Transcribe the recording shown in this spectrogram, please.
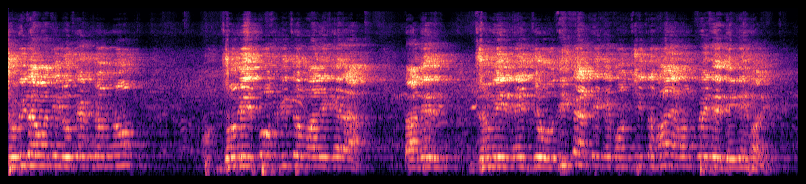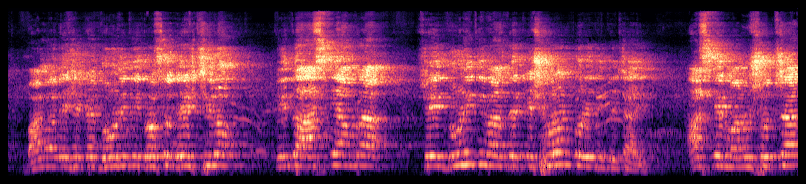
সুবিধাবাদী লোকের জন্য জমির প্রকৃত মালিকেরা তাদের জমির ন্যায্য অধিকার থেকে বঞ্চিত হয় এবং পেটে দেরি হয়। বাংলাদেশ একটা দুর্নীতিগ্রস্ত দেশ ছিল, কিন্তু আজকে আমরা সেই দুর্নীতিবাজদেরকে স্মরণ করে দিতে চাই। আজকের মানুষ সোচ্চার,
